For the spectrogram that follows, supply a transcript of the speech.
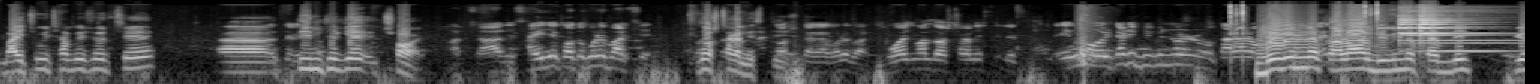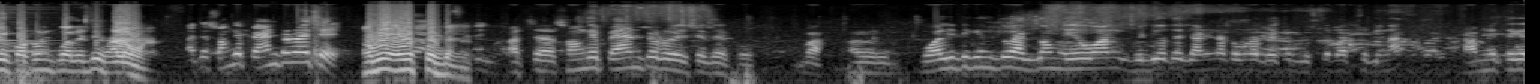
বাইশ চব্বিশ ছাব্বিশ হচ্ছে আহ, তিন থেকে ছয়। আচ্ছা আর সাইজে কত করে বাড়ছে? দশ টাকা নিস্তি। দশ টাকা করে বাড়ছে। বয়স মাল দশ টাকা নিচ্ছি এগুলো ওইটারই বিভিন্ন কালার বিভিন্ন কালার বিভিন্ন ফ্যাব্রিক পিওর কটন কোয়ালিটি ভালো মাল। আচ্ছা সঙ্গে প্যান্টও রয়েছে? অবশ্যই আচ্ছা সঙ্গে প্যান্টও রয়েছে দেখো। বাহ আর কোয়ালিটি কিন্তু একদম এ ওয়ান ভিডিওতে জানি না তোমরা দেখে বুঝতে পারছ কিনা। সামনে থেকে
